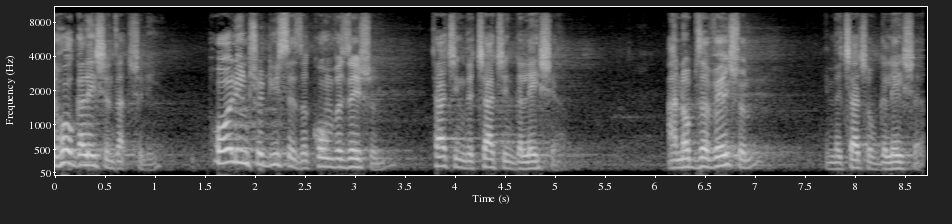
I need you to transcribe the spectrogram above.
the whole Galatians actually, Paul introduces a conversation touching the church in Galatia, an observation in the church of Galatia.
